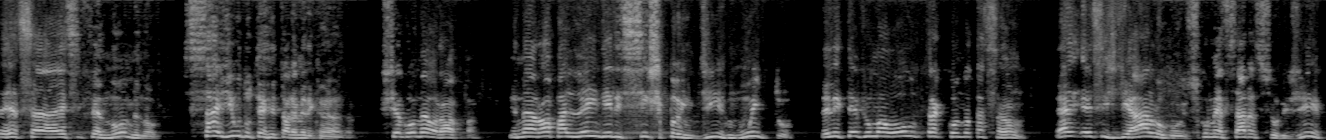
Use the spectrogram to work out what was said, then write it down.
Essa, esse fenômeno saiu do território americano, chegou na Europa. E na Europa, além dele se expandir muito, ele teve uma outra conotação. É, esses diálogos começaram a surgir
